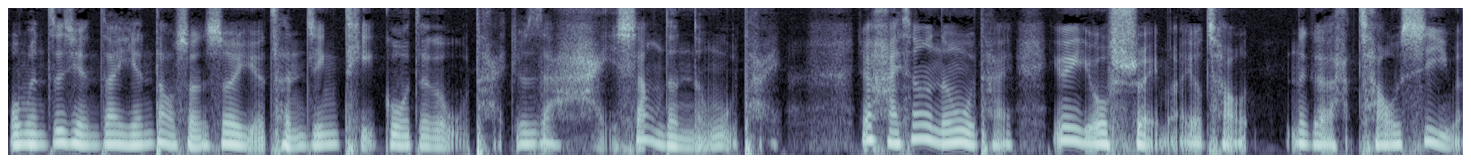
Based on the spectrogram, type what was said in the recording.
我们之前在岩岛神社也曾经提过这个舞台，就是在海上的能舞台。就海上的能舞台，因为有水嘛，有潮那个潮汐嘛，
